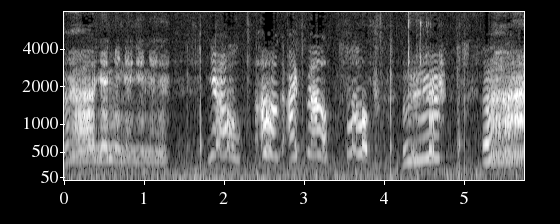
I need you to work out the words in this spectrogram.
Ah, no, no, no, no, no, no. No! Oh, I fell! Help! Ah,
